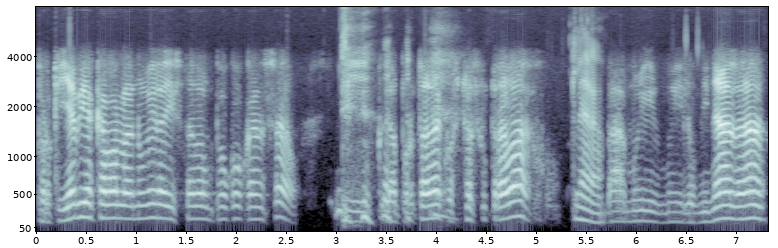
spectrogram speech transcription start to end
porque ya había acabado la novela y estaba un poco cansado. Y la portada costó su trabajo. Claro. Va muy, muy iluminada,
